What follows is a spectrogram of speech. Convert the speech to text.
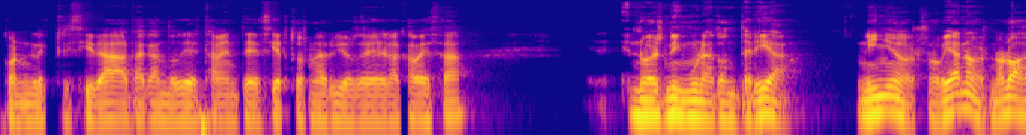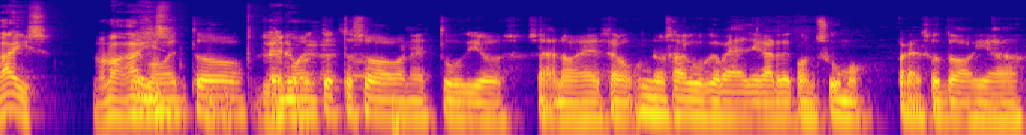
con, electricidad, atacando directamente ciertos nervios de la cabeza, no es ninguna tontería. Niños, robianos, no lo hagáis. No lo hagáis. De momento, de momento estos son estudios, o sea, no es, no es algo que vaya a llegar de consumo. Para eso todavía,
